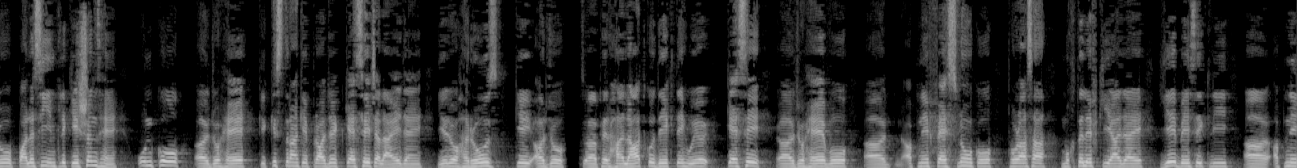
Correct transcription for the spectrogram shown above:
جو پالیسی امپلیکیشنز ہیں ان کو جو ہے کہ کس طرح کے پروجیکٹ کیسے چلائے جائیں یہ جو ہر روز کے اور جو پھر حالات کو دیکھتے ہوئے کیسے جو ہے وہ اپنے فیصلوں کو تھوڑا سا مختلف کیا جائے یہ بیسکلی اپنے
